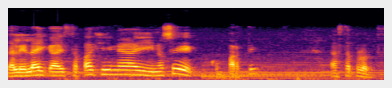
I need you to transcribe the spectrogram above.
dale like a esta página y no sé, comparte. Hasta pronto.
